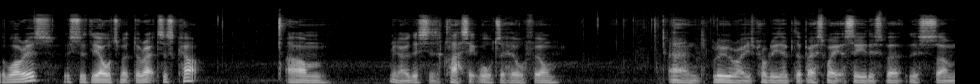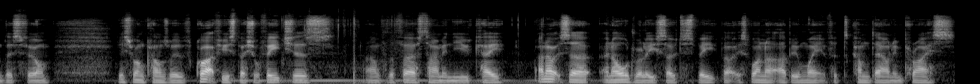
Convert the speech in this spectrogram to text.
The Warriors, this is the Ultimate Director's Cut. Um, you know, this is a classic Walter Hill film, and Blu-ray is probably the best way to see this this um, this film. This one comes with quite a few special features um, for the first time in the UK. I know it's a an old release, so to speak, but it's one I've been waiting for to come down in price.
